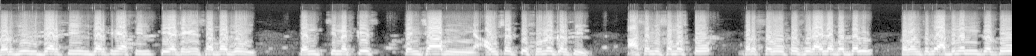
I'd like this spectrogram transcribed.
गरजू विद्यार्थी विद्यार्थिनी असतील ते या ठिकाणी सहभाग घेऊन त्यांची नक्कीच त्यांच्या औषध ते सोनं करतील असं मी समजतो. तर सर्व उपस्थित राहिल्याबद्दल सर्वांचं मी अभिनंदन करतो.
